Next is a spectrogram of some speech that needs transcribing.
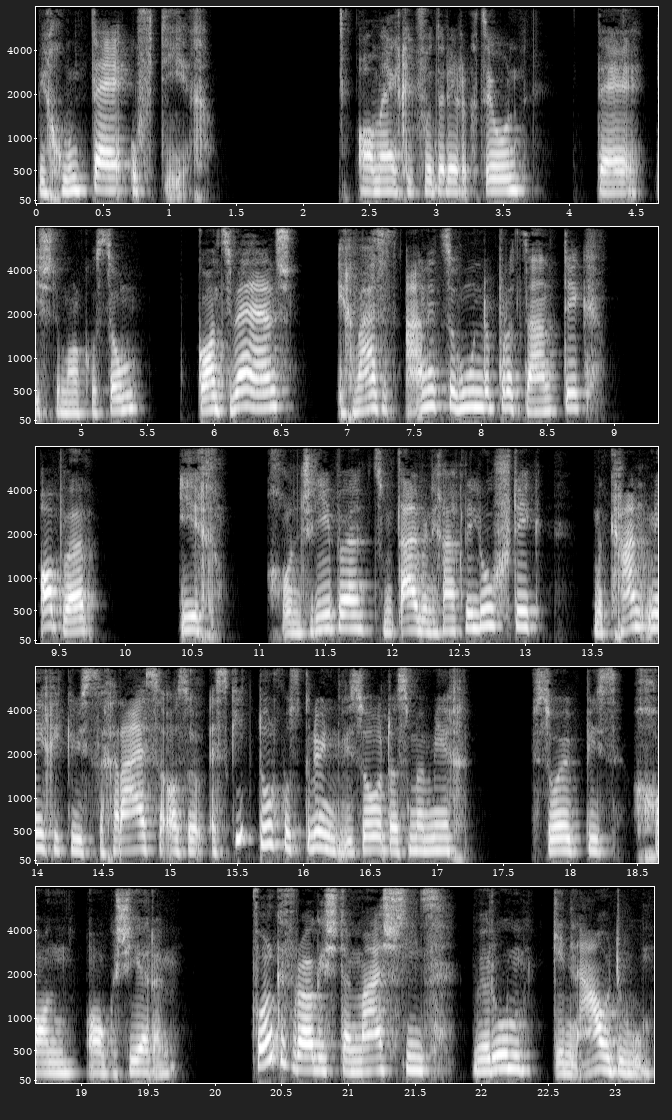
wie kommt der auf dich? Anmerkung von der Redaktion, der ist der Markus Somm. Ganz im Ernst, ich weiß es auch nicht so hundertprozentig, aber ich kann schreiben, zum Teil bin ich auch ein bisschen lustig, man kennt mich in gewissen Kreisen, also es gibt durchaus Gründe, wieso, dass man mich so etwas kann engagieren Die Folgefrage ist dann meistens, warum genau du?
